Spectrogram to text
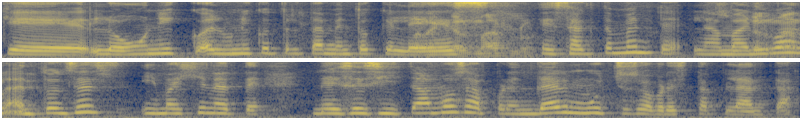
que lo único, el único tratamiento que le Para es calmarlo. exactamente la Es marihuana. calmante. Entonces, imagínate, necesitamos aprender mucho sobre esta planta,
